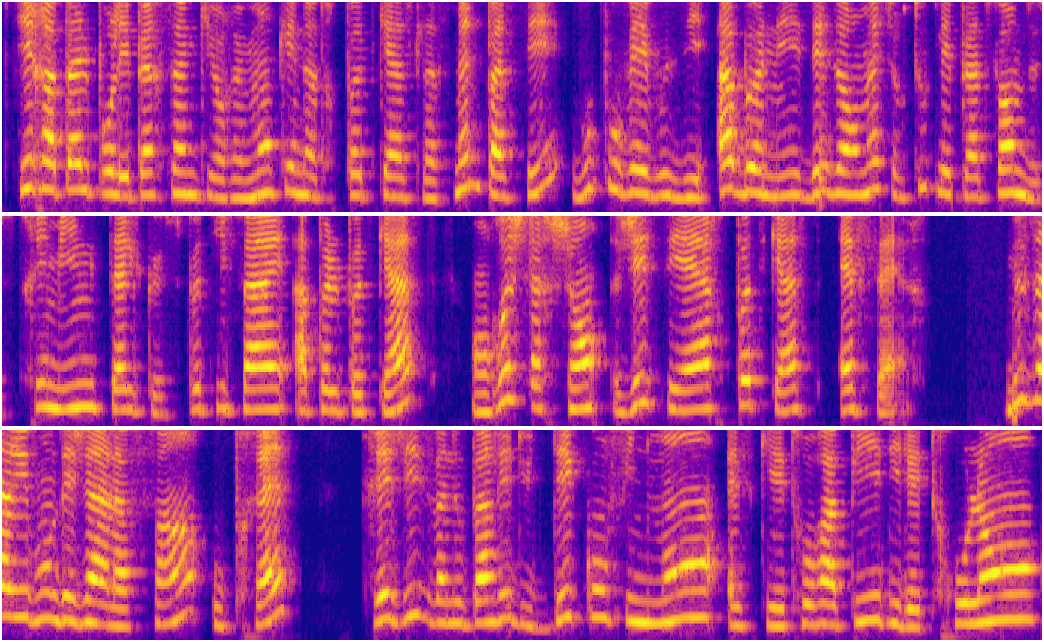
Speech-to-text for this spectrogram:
Petit rappel pour les personnes qui auraient manqué notre podcast la semaine passée, vous pouvez vous y abonner désormais sur toutes les plateformes de streaming telles que Spotify, Apple Podcast en recherchant GCR Podcast FR. Nous arrivons déjà à la fin, ou presque, Régis va nous parler du déconfinement. Est-ce qu'il est trop rapide? Il est trop lent?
